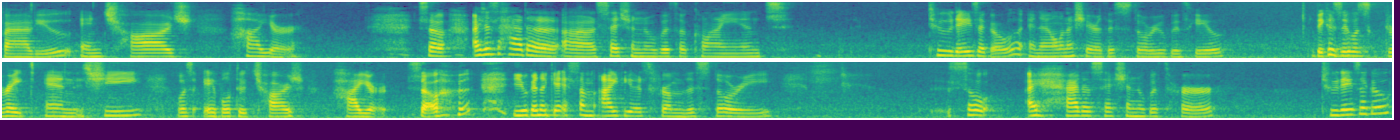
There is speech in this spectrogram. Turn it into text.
value and charge higher. So, I just had a, a session with a client two days ago, and I want to share this story with you because it was great, and she was able to charge higher. So, you're gonna get some ideas from this story. So, I had a session with her two days ago,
